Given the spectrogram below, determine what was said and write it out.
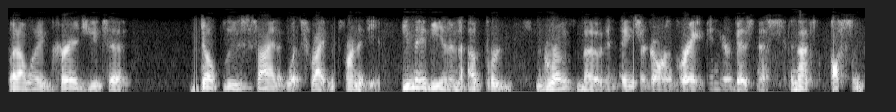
but I want to encourage you to don't lose sight of what's right in front of you. You may be in an upward growth mode and things are going great in your business, and that's awesome.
